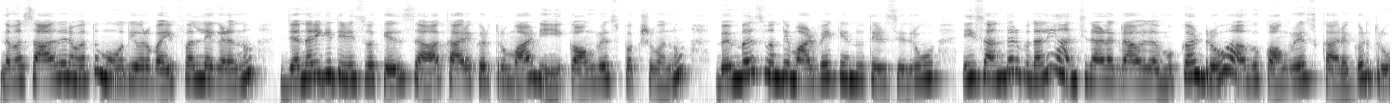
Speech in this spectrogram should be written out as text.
ನಮ್ಮ ಸಾಧನೆ ಮತ್ತು ಮೋದಿಯವರ ವೈಫಲ್ಯಗಳನ್ನು ಜನರಿಗೆ ತಿಳಿಸುವ ಕೆಲಸ ಕಾರ್ಯಕರ್ತರು ಮಾಡಿ ಕಾಂಗ್ರೆಸ್ ಪಕ್ಷವನ್ನು ಬೆಂಬಲಿಸುವಂತೆ ಮಾಡಬೇಕೆಂದು ತಿಳಿಸಿದರು. ಈ ಸಂದರ್ಭದಲ್ಲಿ ಹಂಚಿನಾಳ ಗ್ರಾಮದ ಮುಖಂಡರು ಹಾಗೂ ಕಾಂಗ್ರೆಸ್ ಕಾರ್ಯಕರ್ತರು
